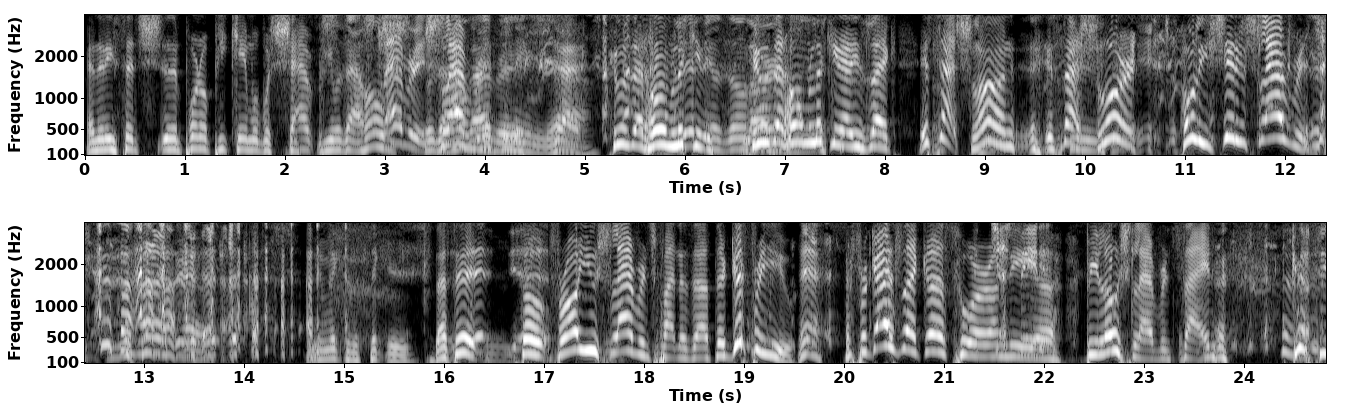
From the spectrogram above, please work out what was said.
and then he said, sh- and then Porno Pete came up with shav. He was at home. Slaverage. He was at home Yeah. He was at home looking. Listening to his own He was at home looking at. it. He's like, "It's not schlong. It's not schlort. Holy shit, it's slaverage." He makes some stickers. That's it. So for all you slaverage partners out there, good for you. Yes. And for guys like us who are on Just the uh, below slaverage side, good, you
